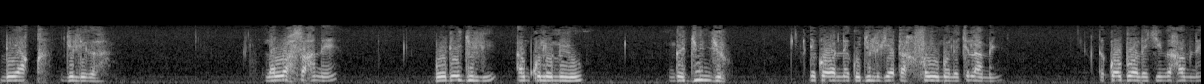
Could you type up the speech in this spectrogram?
du yàq julli ga. Lan wax sax ne boo dee julli am ku la nuyu nga junj di ko wan ne ko julli gee tax fayuma la ci làmmiñ te ko boole ci nga xam ne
